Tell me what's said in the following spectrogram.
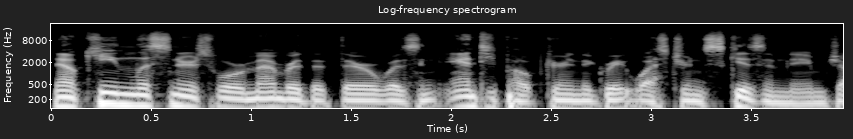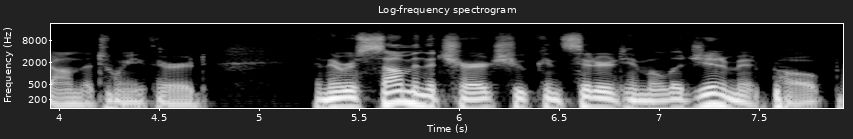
Now, keen listeners will remember that there was an antipope during the Great Western Schism named John the 23rd, and there were some in the church who considered him a legitimate pope.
